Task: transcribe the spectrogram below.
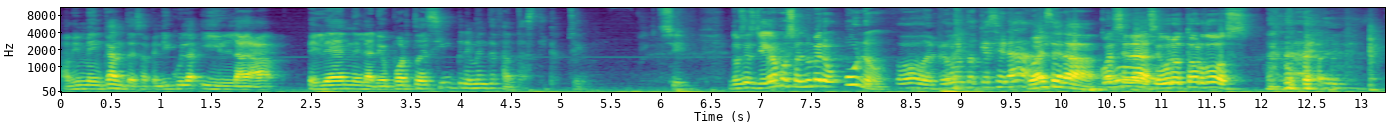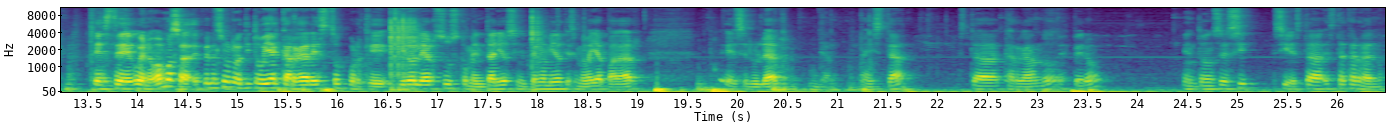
a mí me encanta esa película y la pelea en el aeropuerto es simplemente fantástica. Sí. Sí. Entonces llegamos al número uno. Oh, me pregunto, ¿qué será? ¿Cuál será? ¿Cuál será? Oh. Seguro Thor 2. este, bueno, vamos a. Espérense un ratito, voy a cargar esto porque quiero leer sus comentarios y tengo miedo que se me vaya a apagar el celular. Ahí está. Está cargando, espero. Entonces, sí, sí, está, está cargando.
